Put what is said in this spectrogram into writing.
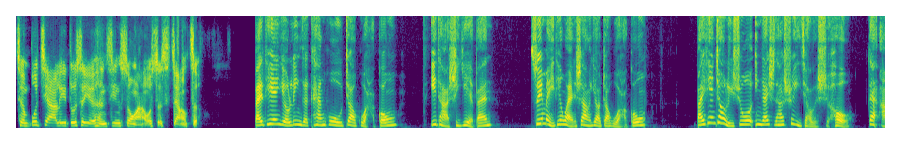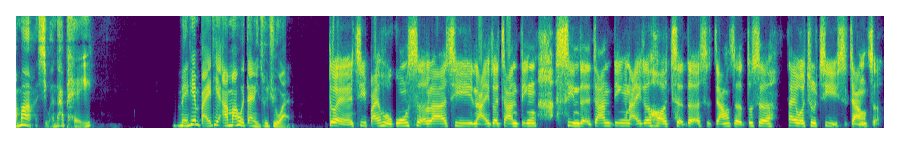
全部家里都是也很轻松啊。我说是这样子。白天有另一个看护照顾阿公，伊塔是夜班，所以每天晚上要照顾阿公。白天照理说应该是他睡觉的时候，但阿妈喜欢他陪。每天白天阿妈会带你出去玩，对，去百货公司啦，去哪一个餐厅，新的餐厅，哪一个好吃的，是这样子，都是带我出去，是这样子。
